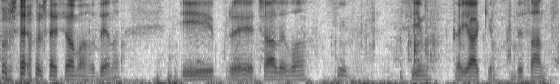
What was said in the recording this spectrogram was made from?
вже, вже сьома година. І причалило Сім. сім каяків, десант.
